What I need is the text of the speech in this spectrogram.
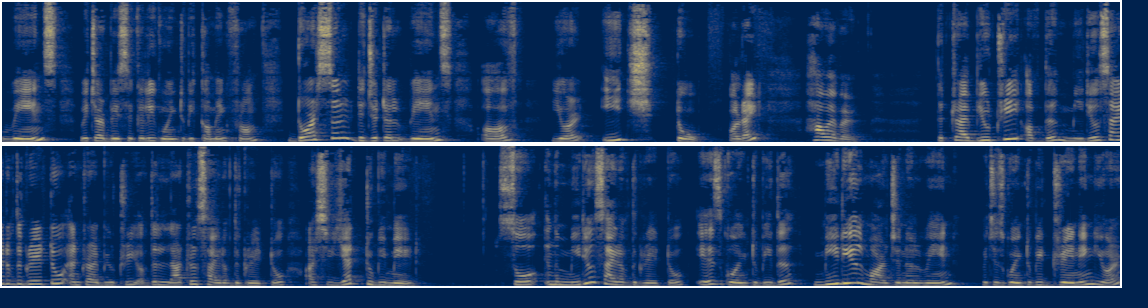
veins, which are basically going to be coming from dorsal digital veins of your each toe. All right. However, the tributary of the medial side of the great toe and tributary of the lateral side of the great toe are yet to be made. So in the medial side of the great toe is going to be the medial marginal vein which is going to be draining your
